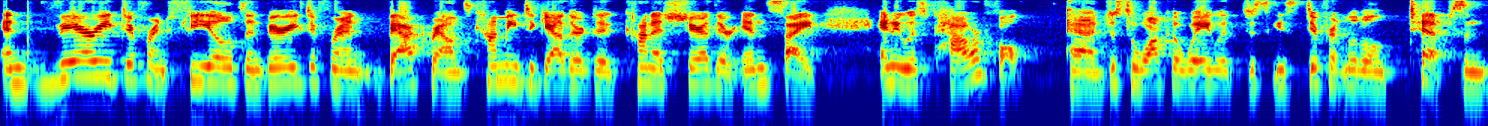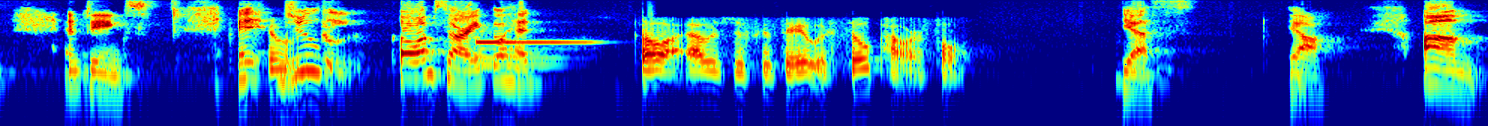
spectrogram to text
and very different fields and very different backgrounds coming together to kind of share their insight. And it was powerful. Uh, just to walk away with just these different little tips and, and things. And Julie, oh, I'm sorry. Go ahead. Oh, I was just going to say it was so powerful. Yes. Yeah. Um,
